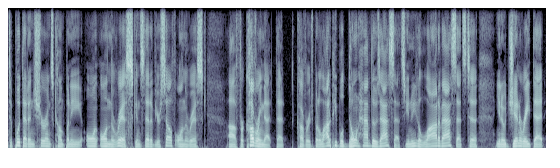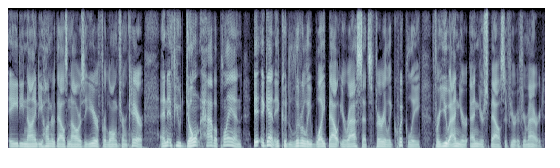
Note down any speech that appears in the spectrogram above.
to put that insurance company on, on the risk instead of yourself on the risk uh, for covering that, that coverage, but a lot of people don't have those assets. You need a lot of assets to, you know, generate that 80, 90, 100,000 dollars a year for long-term care. And if you don't have a plan, it, again, it could literally wipe out your assets fairly quickly for you and your and your spouse if you're if you're married.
